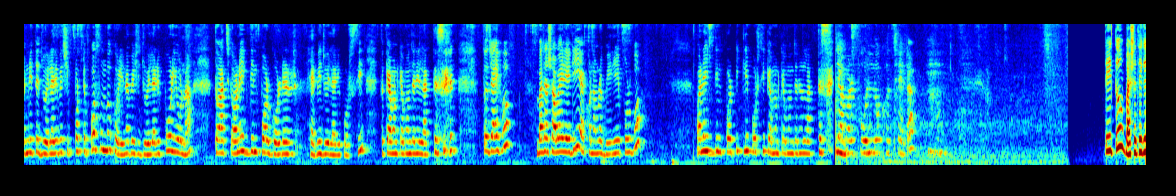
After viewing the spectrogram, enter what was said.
এমনিতে জুয়েলারি বেশি পরতে পছন্দ করি না, বেশি জুয়েলারি পরিও না। তো আজকে অনেক দিন পর গোল্ডের হেভি জুয়েলারি পরছি। তো কেমন কেমন জানি লাগতেছে। তো যাই হোক বাসা সবাই রেডি এখন আমরা বেরিয়ে পড়ব। অনেক দিন পর টিকলি পরছি কেমন কেমন যেন লাগতেছে। আমার ফুল লুক হচ্ছে এটা। এই তো বাসা থেকে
